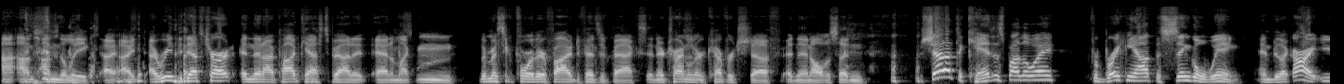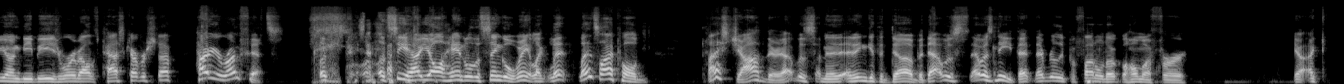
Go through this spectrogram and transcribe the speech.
I, I'm I'm the league. I, I I read the depth chart and then I podcast about it, and I'm like, hmm, they're missing four of their five defensive backs, and they're trying to learn coverage stuff, and then all of a sudden, shout out to Kansas by the way for breaking out the single wing and be like, all right, you young DBs, you're worried about this pass coverage stuff. How are your run fits? Let's let's see how y'all handle the single wing. Like Len- Lance Leipold, nice job there. That was I mean I didn't get the dub, but that was that was neat. That that really befuddled Oklahoma for yeah. like,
